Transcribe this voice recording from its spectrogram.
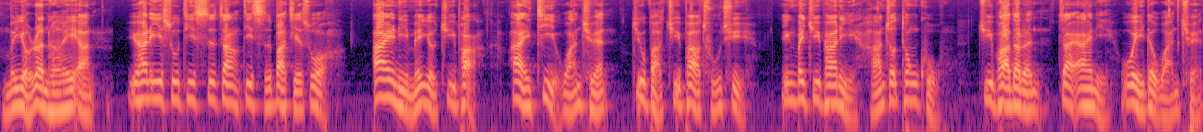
没有任何黑暗。约翰一书第四章第十八节说：“爱你没有惧怕，爱既完全，就把惧怕除去，因为惧怕你含着痛苦。”惧怕的人在爱你未得完全。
